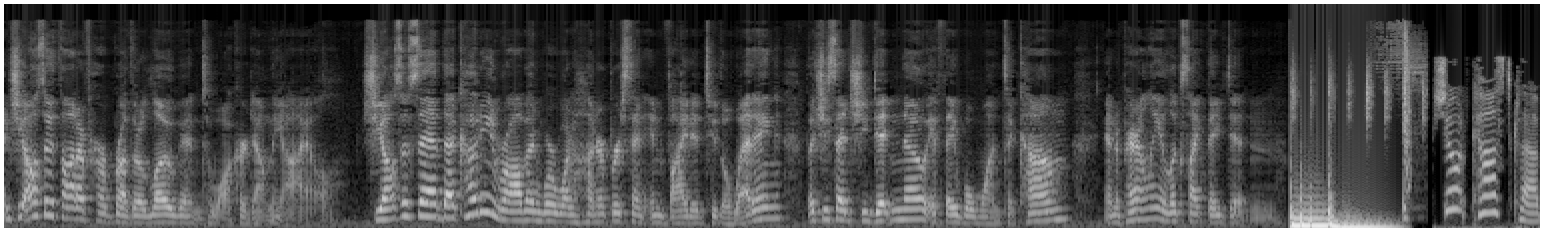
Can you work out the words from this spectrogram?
and she also thought of her brother Logan to walk her down the aisle. She also said that Kody and Robyn were 100% invited to the wedding, but she said she didn't know if they will want to come, and apparently it looks like they didn't. Short Cast Club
